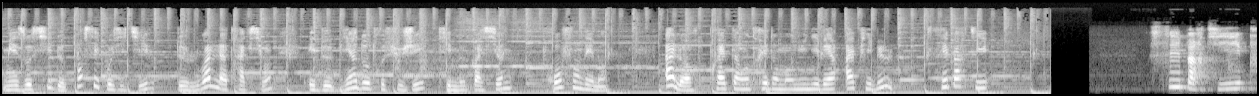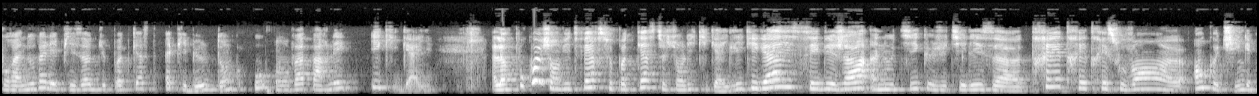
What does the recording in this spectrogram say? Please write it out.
mais aussi de pensée positive, de loi de l'attraction et de bien d'autres sujets qui me passionnent profondément. Alors, prête à entrer dans mon univers Happy Bull C'est parti c'est parti pour un nouvel épisode du podcast Happy Bull, donc où on va parler Ikigai. Alors pourquoi j'ai envie de faire ce podcast sur l'Ikigai? L'Ikigai, c'est déjà un outil que j'utilise euh, très très très souvent euh, en coaching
